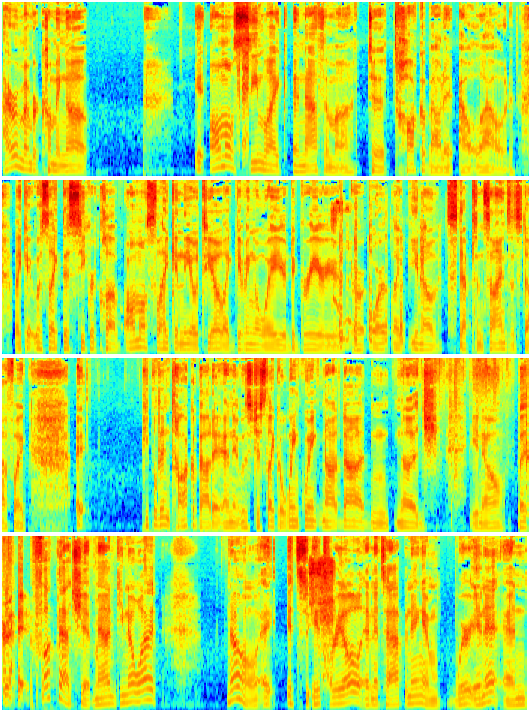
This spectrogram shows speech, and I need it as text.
i remember coming up it almost seemed like anathema to talk about it out loud. Like it was like this secret club, almost like in the OTO, like giving away your degree or your, or, or like, you know, steps and signs and stuff. Like it, people didn't talk about it and it was just like a wink, wink, nod, nod and nudge, you know, but Right. fuck that shit, man. You know what? No, it's it's real and it's happening and we're in it and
